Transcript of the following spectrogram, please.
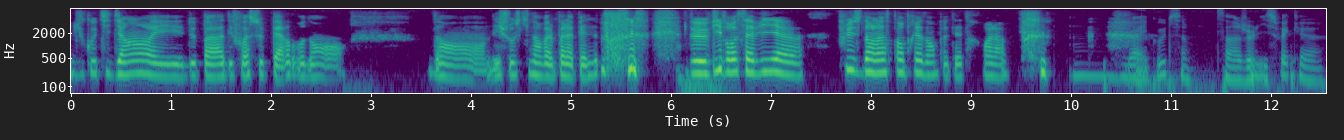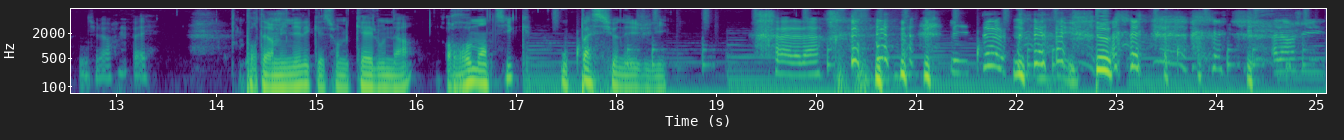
du quotidien et de pas des fois se perdre dans dans des choses qui n'en valent pas la peine de vivre sa vie euh, plus dans l'instant présent peut-être voilà Mm, Bah écoute, c'est un joli souhait que tu leur fais. Pour terminer, les questions de Kaeluna. Romantique ou passionné, Julie? Ah là là les deux Les deux Alors, j'ai-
